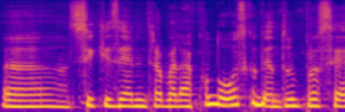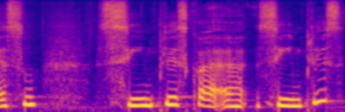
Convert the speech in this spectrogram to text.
Uh, se quiserem trabalhar conosco dentro de um processo simples, uh, simples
